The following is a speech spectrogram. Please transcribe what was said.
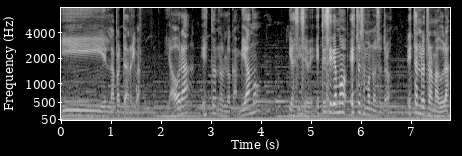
Y en la parte de arriba. Y ahora esto nos lo cambiamos. Y así se ve. Este seríamos... Esto somos nosotros. Esta es nuestra armadura.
